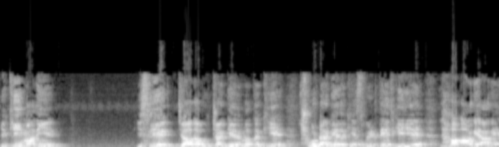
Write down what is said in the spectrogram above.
यकीन मानिए। इसलिए ज़्यादा ऊँचा गियर मत रखिए, छोटा गियर रखिए स्पीड तेज कीजिए। हाँ आगे आगे।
